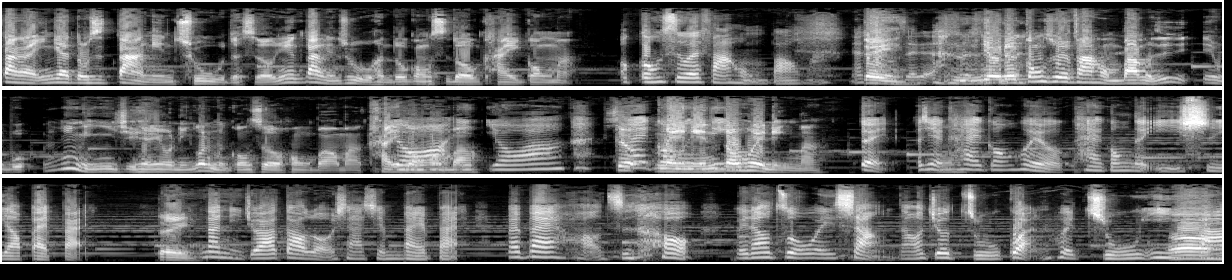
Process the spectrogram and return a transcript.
大概应该都是大年初五的时候，因为大年初五很多公司都开工嘛，哦，公司会发红包吗？对，这个有的公司会发红包，可是我因为你以前有领过你们公司的红包吗？开工红包有啊，就每年都会领吗？对，而且开工会有开工的仪式要拜拜。对，那你就要到楼下先拜拜，拜拜好之后回到座位上，然后就主管会逐一发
